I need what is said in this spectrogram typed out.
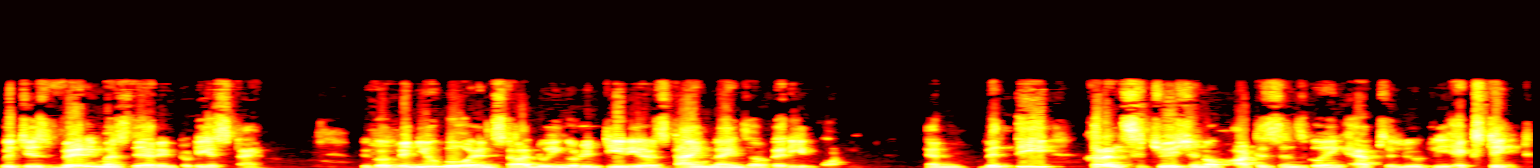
which is very much there in today's time. Because when you go and start doing your interiors, timelines are very important. And with the current situation of artisans going absolutely extinct,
